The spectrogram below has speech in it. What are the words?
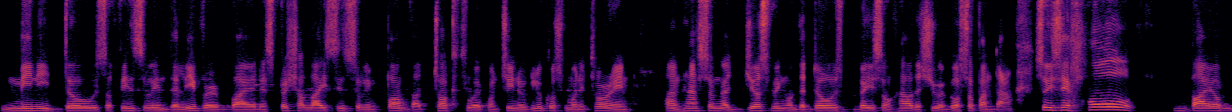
mini dose of insulin delivered by a specialized insulin pump that talks to a continuous glucose monitoring and has some adjustment on the dose based on how the sugar goes up and down. So it's a whole bio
